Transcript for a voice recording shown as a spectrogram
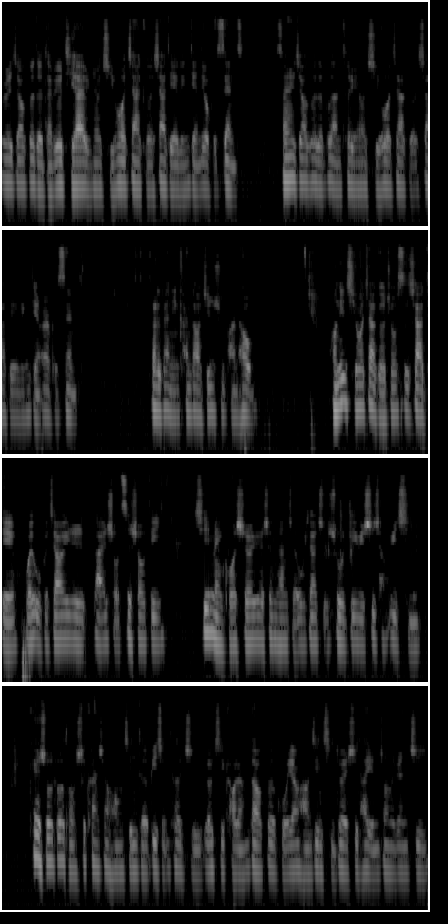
二月交割的 WTI 原油期货价格下跌零点六 percent，三月交割的布兰特原油期货价格下跌零点二 percent。再来带您看到金属盘后。黄金期货价格周四下跌，为五个交易日来首次收低。西美国十二月生产者物价指数低于市场预期，可以说多头是看上黄金的避险特质，尤其考量到各国央行近期对事态严重的认知。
